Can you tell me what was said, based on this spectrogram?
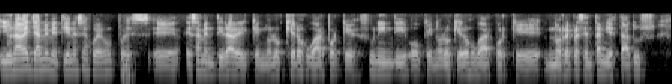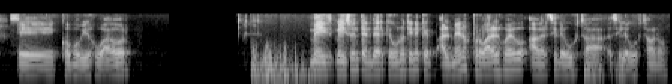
Y una vez ya me metí en ese juego, pues eh, esa mentira de que no lo quiero jugar porque es un indie o que no lo quiero jugar porque no representa mi estatus eh, como videojugador, me, hizo entender que uno tiene que al menos probar el juego a ver si le gusta, si le gusta o no.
